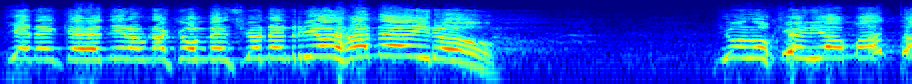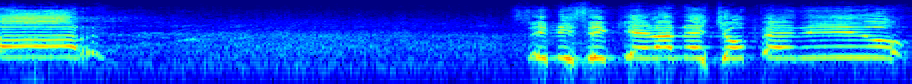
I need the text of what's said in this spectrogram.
tienen que venir a una convención en Río de Janeiro. Yo lo quería matar. Si ni siquiera han hecho pedido.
